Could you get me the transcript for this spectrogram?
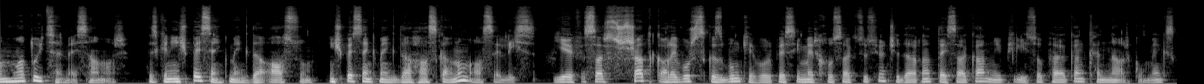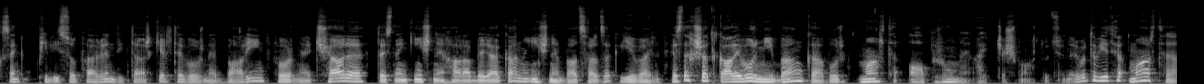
անմատույց է մեզ համար Այսինքն ինչպես ենք մենք դա ասում, ինչպես ենք մենք դա հասկանում ասելիս։ Եվ սա շատ կարևոր սկզբունք է, որպեսզի մեր խոսակցություն չդառնա տեսական մի փիլիսոփայական քննարկում։ Մենք սկսենք փիլիսոփայորեն դիտարկել, թե որն է բարին, որն է չարը, տեսնենք ինչն է հարաբերականը, ինչն է բացարձակ եւ այլն։ Այստեղ շատ կարևոր մի բան կա, որ մարդը ապրում է այդ ճշմարտությունները, որովհետեւ եթե մարդը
